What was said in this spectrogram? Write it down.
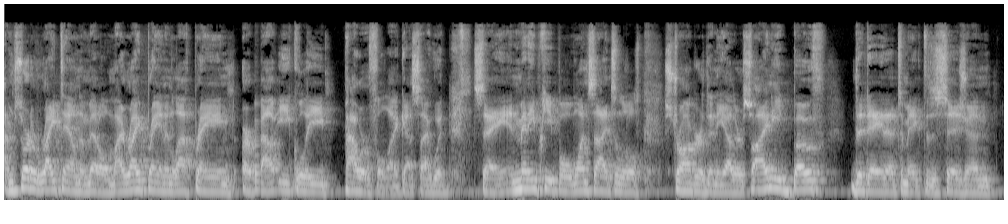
I'm sort of right down the middle. My right brain and left brain are about equally powerful, I guess I would say. And many people, one side's a little stronger than the other. So I need both the data to make the decision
